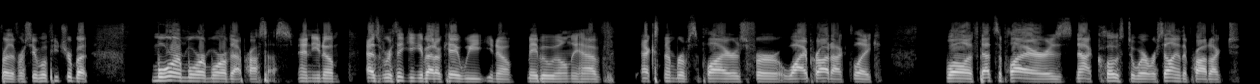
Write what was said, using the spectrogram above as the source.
for the foreseeable future but more and more and more of that process. And you know as we're thinking about okay we you know maybe we only have x number of suppliers for y product like well if that supplier is not close to where we're selling the product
